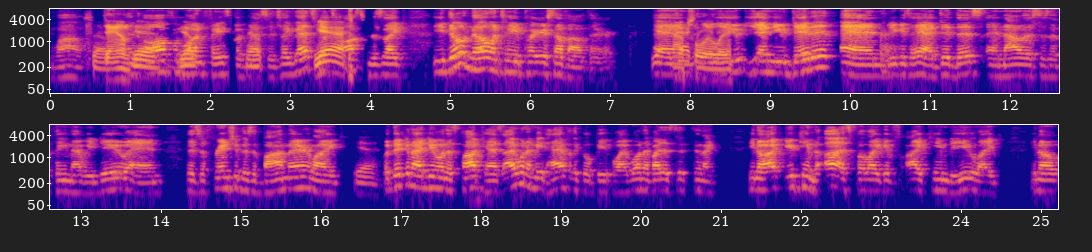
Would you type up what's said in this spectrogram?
Wow. So, Damn. And yeah. all from yep. one Facebook yep. message. Like that's yeah. what's awesome is like you don't know until you put yourself out there. Yeah, and absolutely. You, and you did it, and you can say, "Hey, I did this, and now this is a thing that we do." And there's a friendship, there's a bond there. Like, yeah, what Dick and I do on this podcast, I want to meet half of the cool people. I want to, if I just sit and like, you know, I, you came to us, but like if I came to you, like, you know,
